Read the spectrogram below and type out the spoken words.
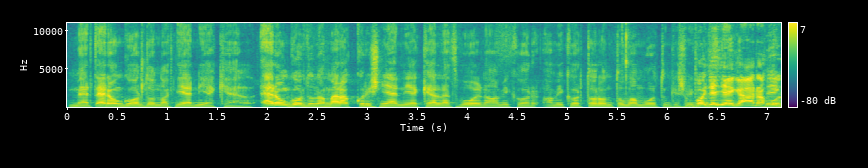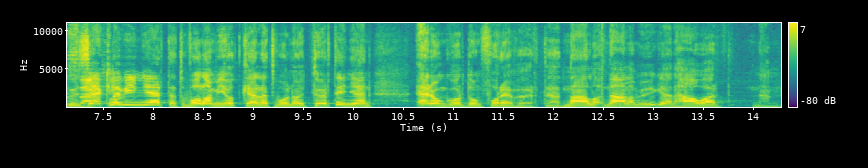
mert Aaron Gordonnak nyernie kell. Aaron Gordonnak már akkor is nyernie kellett volna, amikor, amikor Torontóban voltunk, és végül, Vagy egy egára végül Zach Levin nyert, tehát valami ott kellett volna, hogy történjen. Aaron Gordon forever, tehát nála, nálam ő igen, Howard nem.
